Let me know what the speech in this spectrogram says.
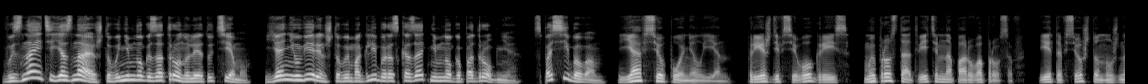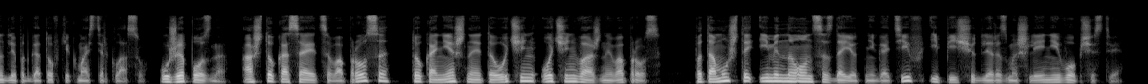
Вы знаете, я знаю, что вы немного затронули эту тему. Я не уверен, что вы могли бы рассказать немного подробнее. Спасибо вам. Я все понял, Йен. Прежде всего, Грейс, мы просто ответим на пару вопросов, и это все, что нужно для подготовки к мастер-классу. Уже поздно. А что касается вопроса, то, конечно, это очень-очень важный вопрос потому что именно он создает негатив и пищу для размышлений в обществе.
